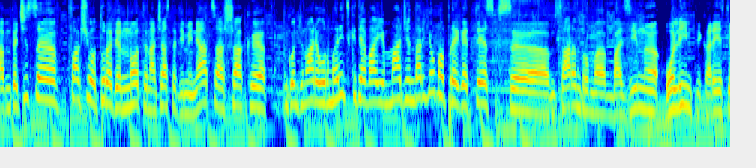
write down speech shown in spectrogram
Am decis să fac și eu o tură de not în această dimineață, așa că în continuare urmăriți câteva imagini, dar eu mă pregătesc să sar într-un bazin uh, olimpic, care este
